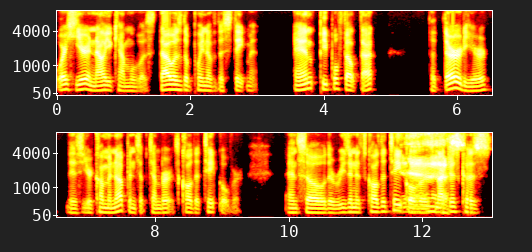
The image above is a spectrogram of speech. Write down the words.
we're here and now you can't move us. That was the point of the statement. And people felt that. The third year, this year coming up in September, it's called a takeover. And so the reason it's called a takeover, it's not just because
